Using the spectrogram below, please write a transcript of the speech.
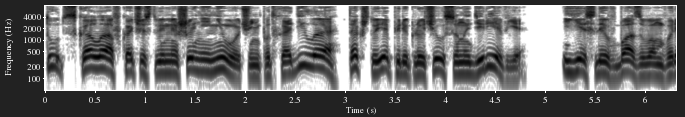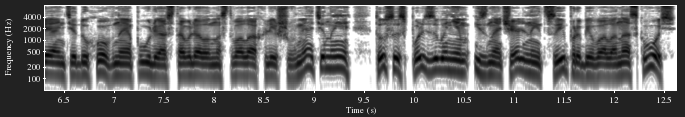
Тут скала в качестве мишени не очень подходила, так что я переключился на деревья, и если в базовом варианте духовная пуля оставляла на стволах лишь вмятины, то с использованием изначальной ЦИ пробивала насквозь.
